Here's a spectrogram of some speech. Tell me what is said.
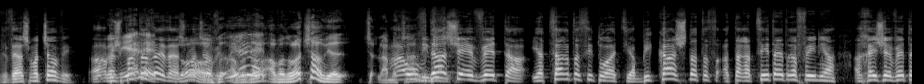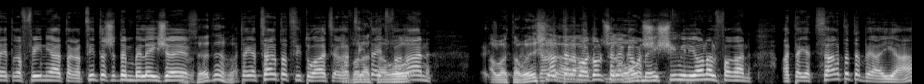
וזה אשמת שווי. המשפט. הזה זה אשמת לא. אבל- אבל לא- אבל זה לא צ'אבי, למה צ'אבי... העובדה שהבאת, יצרת סיטואציה, ביקשת, אתה רצית את רפיניה, אחרי שהבאת את רפיניה, אתה רצית שדמבלה יישאר. בסדר, אתה יצרת סיטואציה, רצית אתה את פארן, אבל אתה רואה גרמת למועדון לשלם כמה לעומק- 60 מיליון על פארן. אתה יצרת את הבעיה,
